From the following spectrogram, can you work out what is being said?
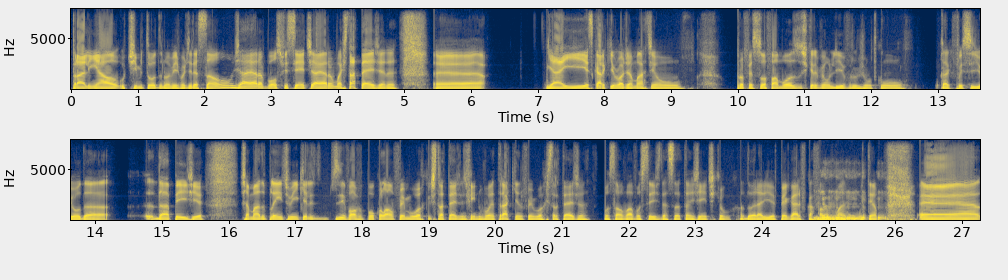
para alinhar o time todo na mesma direção, já era bom o suficiente, já era uma estratégia, né? É, e aí, esse cara aqui, Roger Martin, é um professor famoso, escreveu um livro junto com o cara que foi CEO da, da P&G chamado Play Twin que ele desenvolve um pouco lá um framework de estratégia. Enfim, não vou entrar aqui no framework de estratégia, vou salvar vocês dessa tangente que eu adoraria pegar e ficar falando mais muito tempo. É...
